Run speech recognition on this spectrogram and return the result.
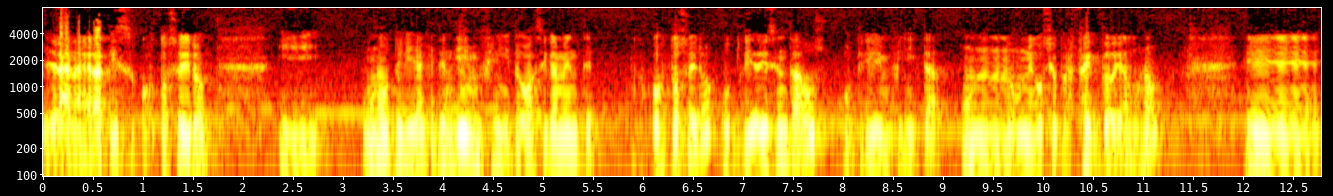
lana gratis, costo cero. Y, una utilidad que tendría infinito, básicamente. Costo cero, utilidad 10 centavos, utilidad infinita. Un, negocio perfecto, digamos, ¿no? Eh,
